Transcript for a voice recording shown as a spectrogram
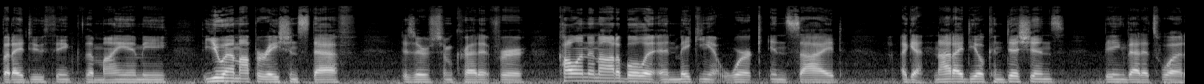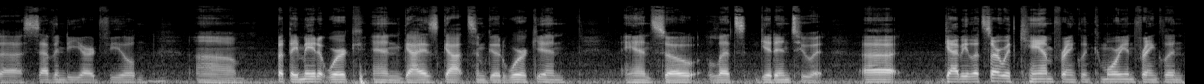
but I do think the Miami, the UM operations staff deserves some credit for calling an audible and making it work inside. Again, not ideal conditions, being that it's what a 70 yard field. Um, but they made it work, and guys got some good work in. And so let's get into it. Uh, Gaby, let's start with Cam Franklin, Kamarion Franklin,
